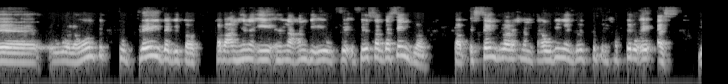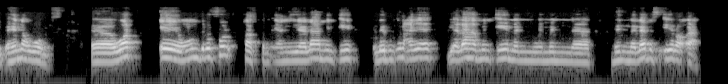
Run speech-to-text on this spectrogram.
آه ولا wanted to play the guitar طبعا هنا إيه؟ هنا عندي إيه؟ فيصل ده singular طب ال singular إحنا متعودين يا grade بنحط له إيه؟ s يبقى هنا آه what a wonderful costume. يعني يا لها من إيه؟ اللي بنقول عليها يا لها من إيه؟ من من من ملابس إيه؟ رائعة.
